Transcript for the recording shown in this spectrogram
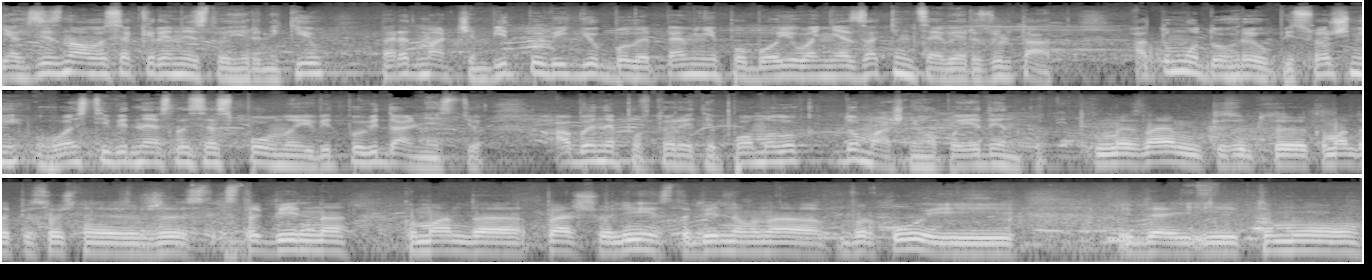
Як зізналося керівництво гірників, перед матчем відповіддю були певні побоювання за кінцевий результат. А тому до гри у пісочній гості віднеслися з повною відповідальністю, аби не повторити помилок домашнього поєдинку. Ми знаємо, команда пісочна вже стабільна команда першої ліги, стабільна вона вверху і іде. І тому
